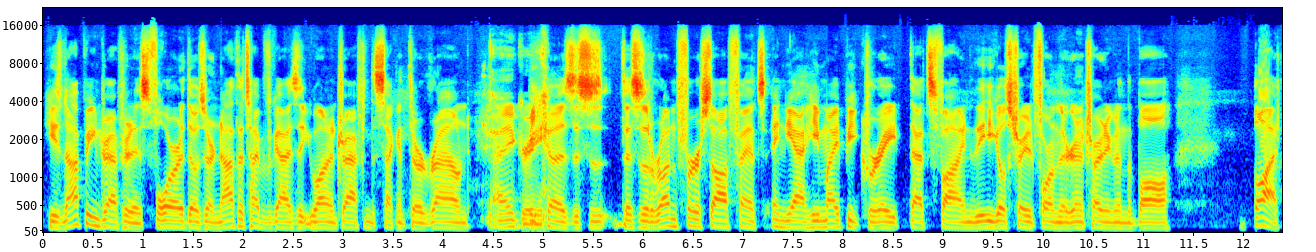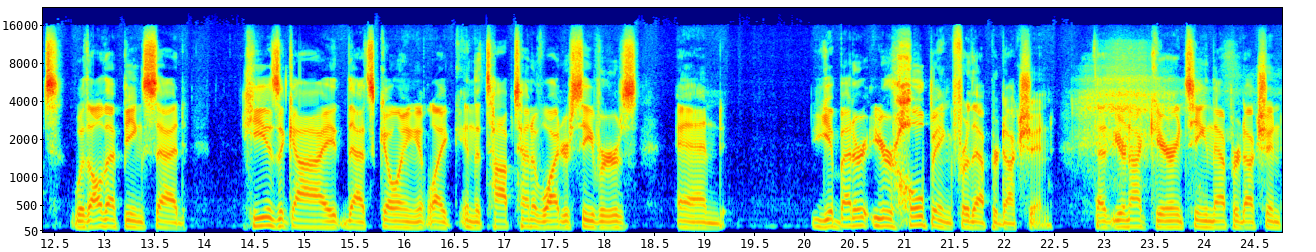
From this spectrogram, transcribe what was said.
He's not being drafted as four. Those are not the type of guys that you want to draft in the second, third round. I agree because this is this is a run first offense, and yeah, he might be great. That's fine. The Eagles traded for him. They're going to try to win the ball. But with all that being said, he is a guy that's going like in the top ten of wide receivers, and you better you're hoping for that production. That you're not guaranteeing that production.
